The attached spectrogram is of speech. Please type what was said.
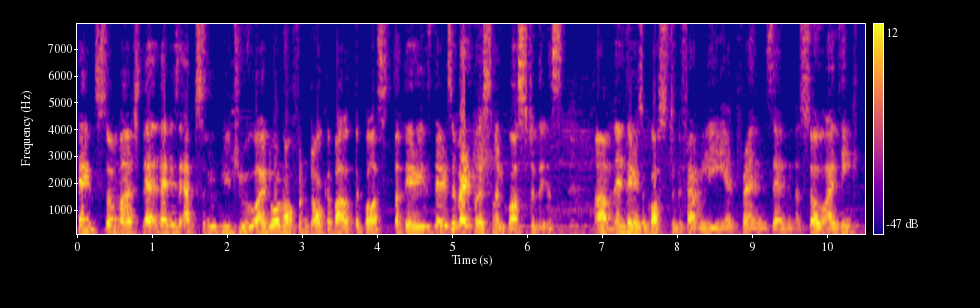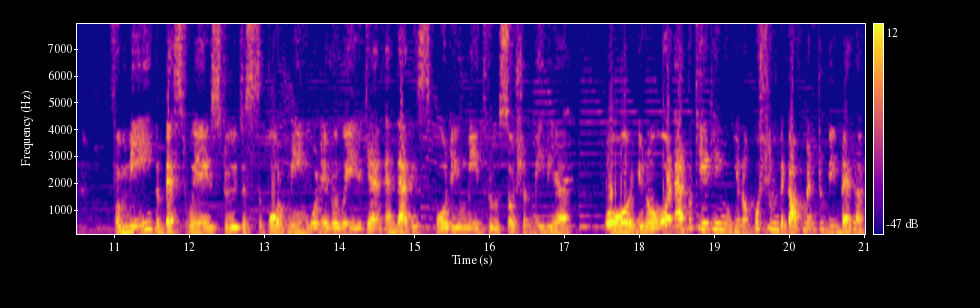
Thanks so much. That that is absolutely true. I don't often talk about the cost, but there is there is a very personal cost to this, um, and there is a cost to the family and friends. And so I think, for me, the best way is to just support me in whatever way you can, and that is supporting me through social media, or you know, or advocating, you know, pushing the government to be better,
